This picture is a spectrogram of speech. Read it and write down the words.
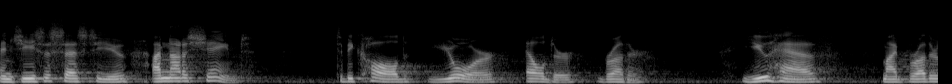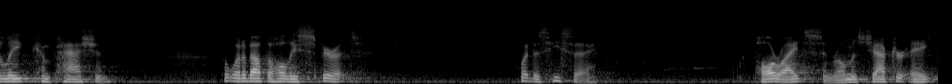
And Jesus says to you, I'm not ashamed to be called your elder brother. You have my brotherly compassion. But what about the Holy Spirit? What does he say? Paul writes in Romans chapter 8,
